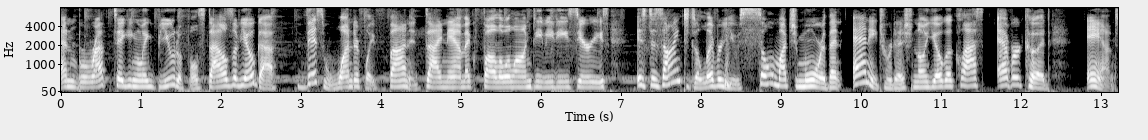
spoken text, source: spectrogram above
and breathtakingly beautiful styles of yoga. This wonderfully fun and dynamic follow along DVD series is designed to deliver you so much more than any traditional yoga class ever could. And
